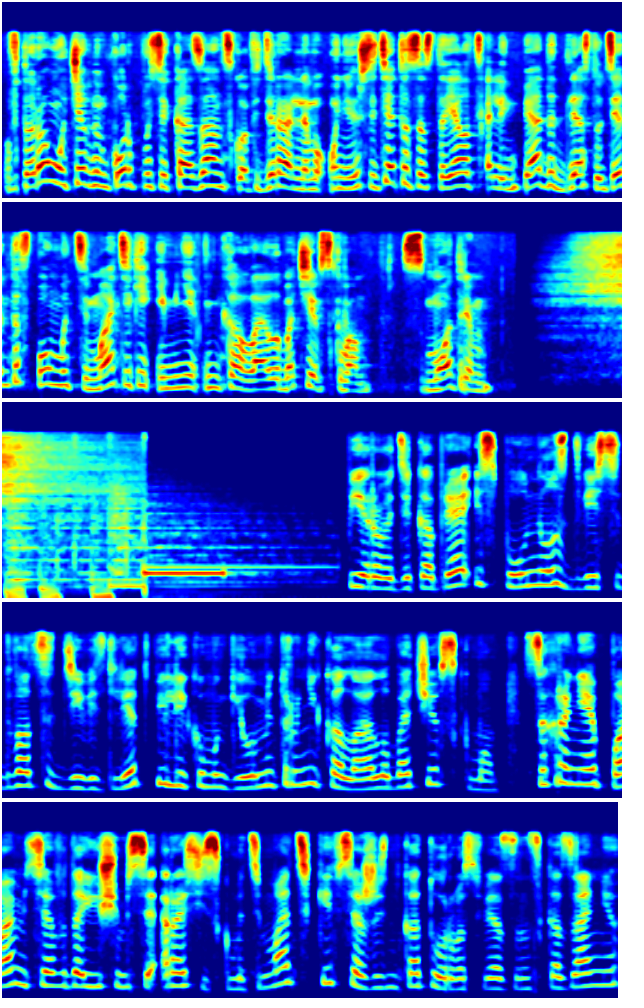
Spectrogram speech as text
Во втором учебном корпусе Казанского федерального университета состоялась Олимпиада для студентов по математике имени Николая Лобачевского. Смотрим. 1 декабря исполнилось 229 лет великому геометру Николаю Лобачевскому. Сохраняя память о выдающемся российском математике, вся жизнь которого связана с Казанью,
